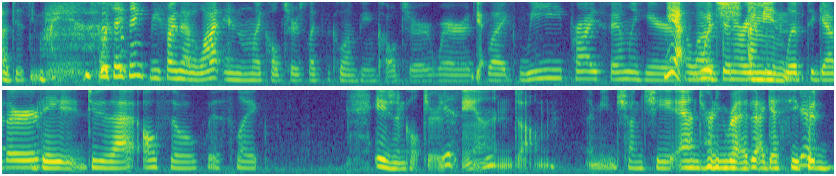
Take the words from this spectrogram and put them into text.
a Disney movie. Which I think you find that a lot in like cultures like the Colombian culture, where it's Yeah. like we prize family here. Yeah, a lot which, of generations mean, live together. they do that also with like Asian cultures Yes. and um I mean Shang-Chi and Turning Red, I guess you Yeah. could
